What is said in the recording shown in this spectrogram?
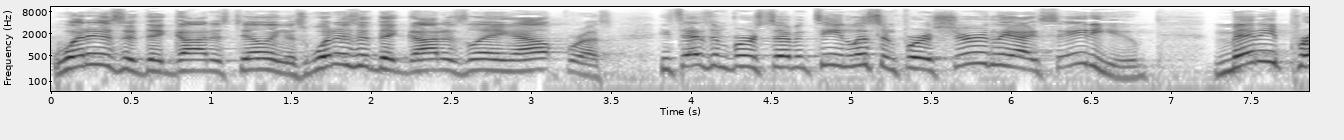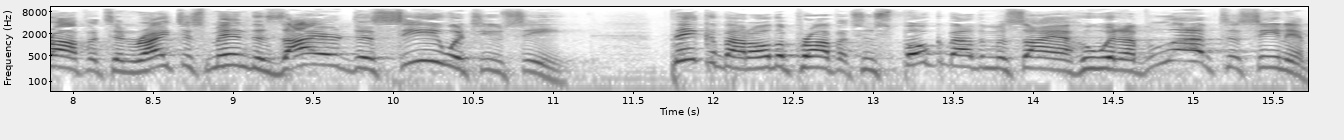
what is it that God is telling us? What is it that God is laying out for us? He says in verse 17, listen, for assuredly I say to you, many prophets and righteous men desired to see what you see. Think about all the prophets who spoke about the Messiah who would have loved to seen him.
